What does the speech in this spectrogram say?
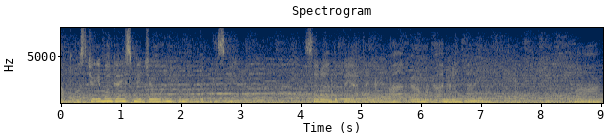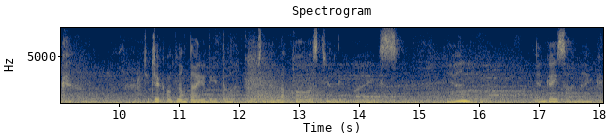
Lacoste. Yung iba guys, medyo ano pa maaga pa kasi. Sarado pa yata yung iba. Pero mag-ano lang tayo. Check out lang tayo dito. Tapos na Lacoste, yung Levi's. Yan. Yan guys, so Nike.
